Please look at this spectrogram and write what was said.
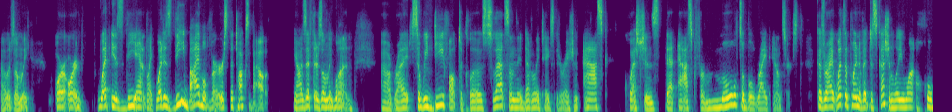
well, there's only, or or what is the end? Like, what is the Bible verse that talks about? You know, as if there's only one, uh, right? So we default to closed. So that's something that definitely takes iteration. Ask questions that ask for multiple right answers. Because, right, what's the point of a discussion? Well, you want a whole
